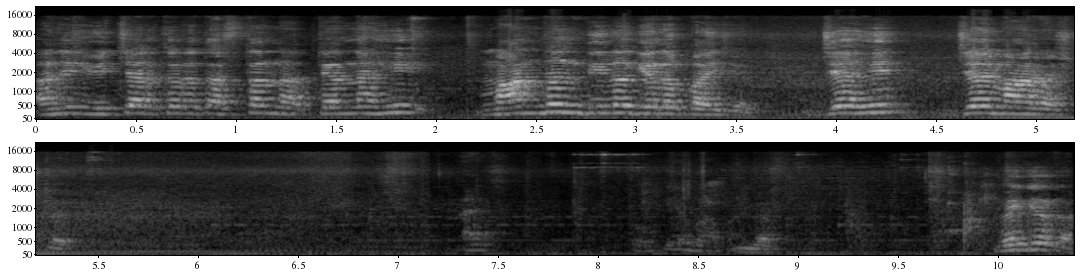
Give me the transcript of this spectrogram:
आणि विचार करत असताना त्यांनाही मानधन दिलं गेलं पाहिजे. जय हिंद जय महाराष्ट्र. वैद्य का?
